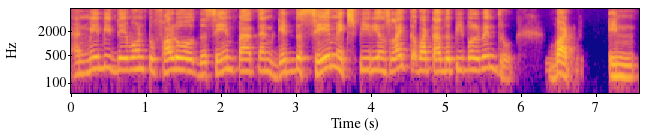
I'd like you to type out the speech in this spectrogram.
and maybe they want to follow the same path and get the same experience like what other people went through. Mm. But in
